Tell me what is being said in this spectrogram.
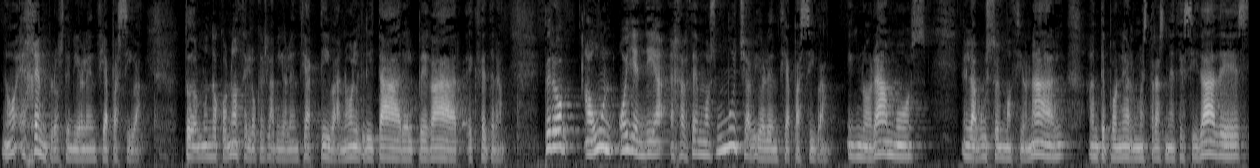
¿no? Ejemplos de violencia pasiva. Todo el mundo conoce lo que es la violencia activa, ¿no? El gritar, el pegar, etcétera. Pero aún hoy en día ejercemos mucha violencia pasiva. Ignoramos el abuso emocional, anteponer nuestras necesidades,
